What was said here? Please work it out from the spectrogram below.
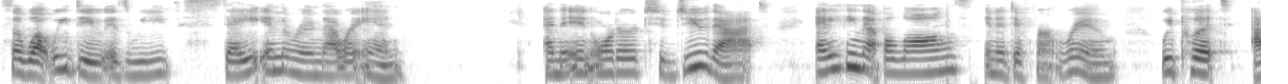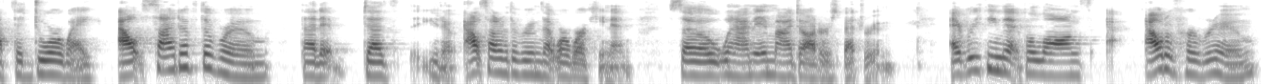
So, what we do is we stay in the room that we're in. And in order to do that, anything that belongs in a different room, we put at the doorway outside of the room that it does, you know, outside of the room that we're working in. So when I'm in my daughter's bedroom, everything that belongs out of her room,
